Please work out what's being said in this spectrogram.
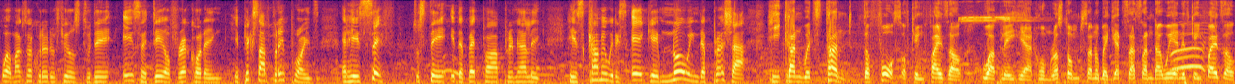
Well, Maxwell Konadu feels today is a day of recording. He picks up three points and he's safe to stay in the betPawa Premier League. He's coming with his A game, knowing the pressure. He can withstand the force of King Faisal, who are playing here at home. Rostom Senogbe gets us underway, and it's King Faisal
